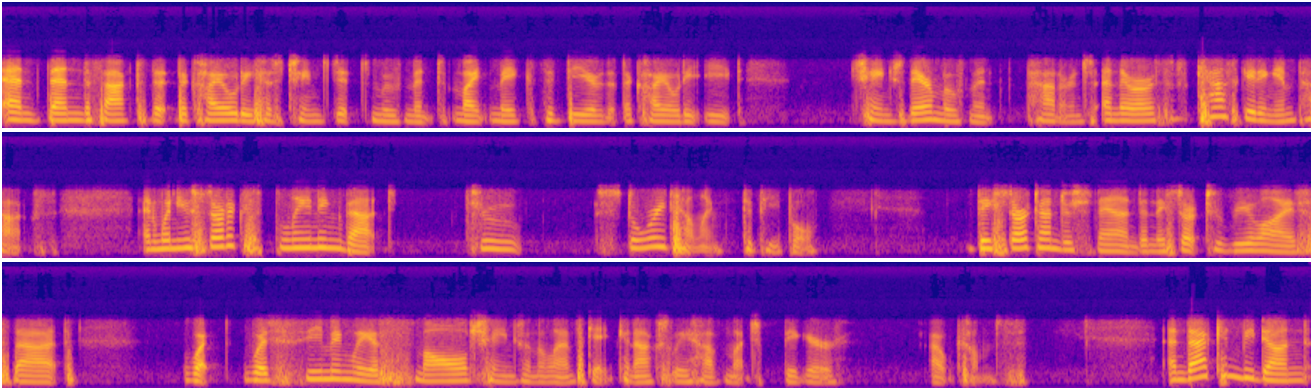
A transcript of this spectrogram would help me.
And then the fact that the coyote has changed its movement might make the deer that the coyote eat change their movement patterns. And there are sort of cascading impacts. And when you start explaining that through storytelling to people, they start to understand and they start to realize that what was seemingly a small change in the landscape can actually have much bigger outcomes. And that can be done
